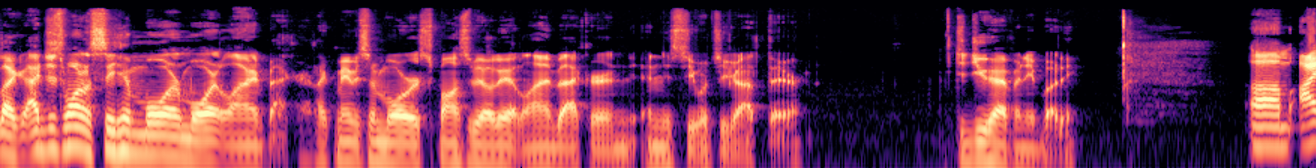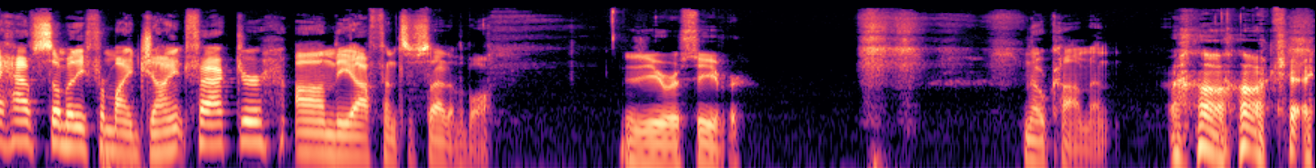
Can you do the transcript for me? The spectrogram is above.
like I just want to see him more and more at linebacker, like maybe some more responsibility at linebacker, and, and you see what you got there. Did you have anybody? Um, I have somebody from my giant factor on the offensive side of the ball. Is he a receiver? No comment. Oh, okay.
